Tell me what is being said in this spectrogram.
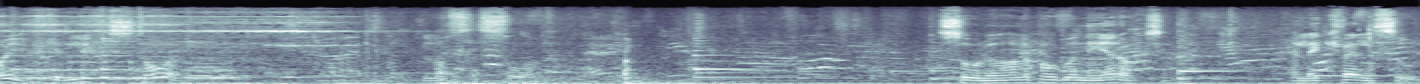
Oj, vilket lyxtorg. Låtsas sova. Solen håller på att gå ner också. Eller kvällssol.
